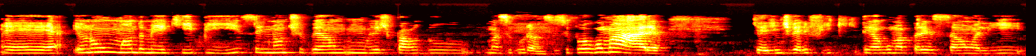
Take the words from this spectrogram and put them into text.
é, eu não mando a minha equipe ir se não tiver um, respaldo, uma segurança. Se for alguma área que a gente verifique que tem alguma pressão ali,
